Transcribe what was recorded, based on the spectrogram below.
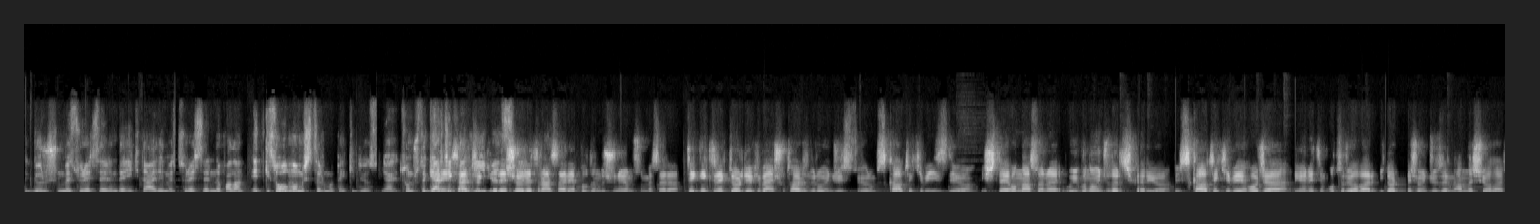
görüşülme süreçlerinde, ikna edilme süreçlerinde falan etkisi olmamıştır mı peki diyorsun? Yani sonuçta gerçekten yani sen iyi Türkiye'de bir isim. şöyle transfer yapıldığını düşünüyor musun mesela? Teknik direktör diyor ki ben şu tarz bir oyuncu istiyorum. Scout ekibi izliyor. İşte ondan sonra uygun oyuncuları çıkarıyor. Scout ekibi, hoca, yönetim oturuyorlar. 4-5 oyuncu üzerinde anlaşıyorlar.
